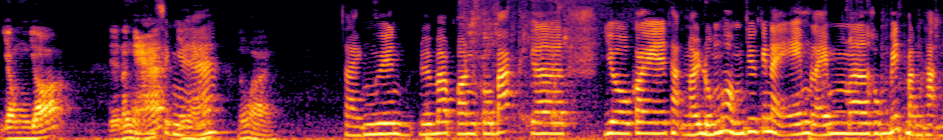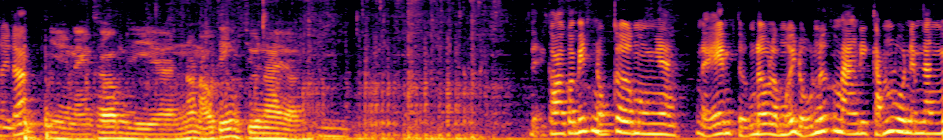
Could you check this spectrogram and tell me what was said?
giông gió để nó ngã. Ngã, ngã. đúng rồi tài nguyên. Để ba con cô bác uh, vô coi thạnh nói đúng không? Chứ cái này em là em uh, không biết bằng thạnh rồi đó. Như nàng thơm thì uh, nó nổi tiếng xưa nay rồi. Ừ. để coi có biết nấu cơm không nha. Để em tưởng đâu là mới đổ nước mang đi cắm luôn em đang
